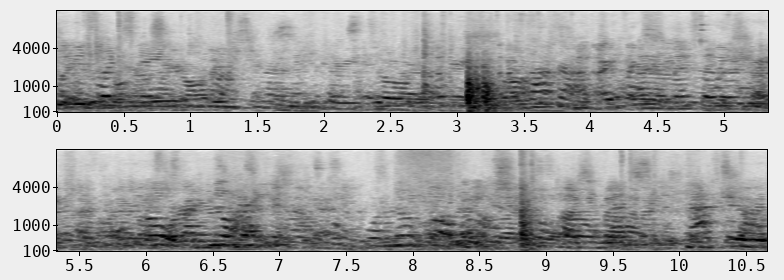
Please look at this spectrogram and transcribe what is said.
when he was like saying. Okay, back to your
